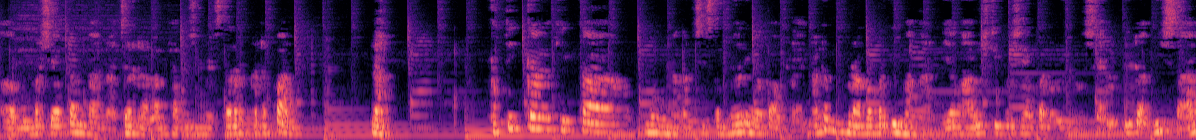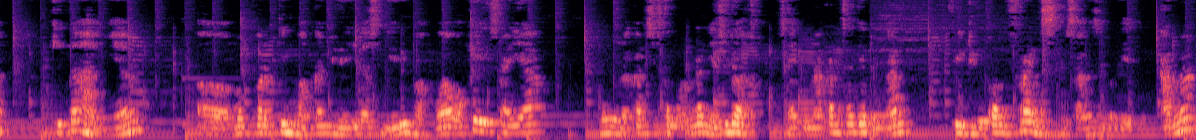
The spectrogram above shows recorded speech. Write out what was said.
e, mempersiapkan bahan ajar dalam satu semester ke depan. Nah, ketika kita menggunakan sistem daring atau offline, ada beberapa pertimbangan yang harus dipersiapkan oleh dosen. Tidak bisa kita hanya uh, mempertimbangkan diri kita sendiri bahwa oke okay, saya menggunakan sistem online ya sudah saya gunakan saja dengan video conference misalnya seperti itu karena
